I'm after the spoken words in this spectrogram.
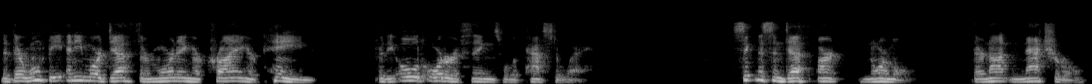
that there won't be any more death or mourning or crying or pain, for the old order of things will have passed away. Sickness and death aren't normal, they're not natural.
